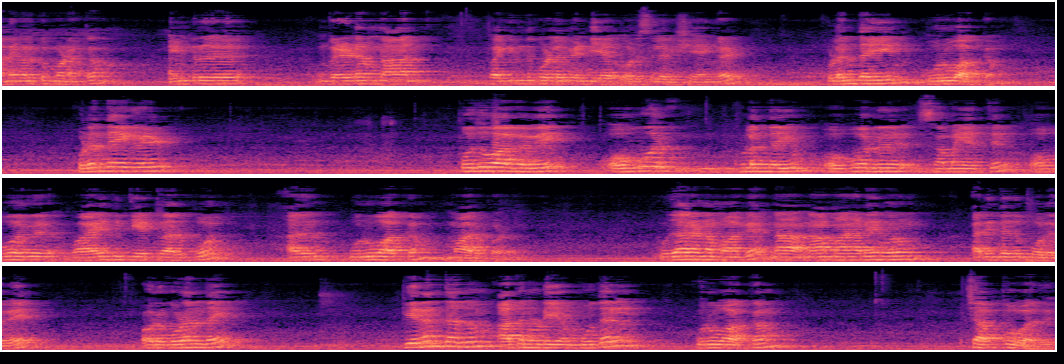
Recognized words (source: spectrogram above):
அனைவருக்கும் வணக்கம். இன்று உங்களிடம் நான் பகிர்ந்து கொள்ள வேண்டிய ஒரு சில விஷயங்கள். குழந்தையின் உருவாக்கம். குழந்தைகள் பொதுவாகவே ஒவ்வொரு குழந்தையும் ஒவ்வொரு சமயத்தில் ஒவ்வொரு வயதுக்கு ஏற்றாற்போல் அதன் உருவாக்கம் மாறுபடும். உதாரணமாக நா- நாம் அனைவரும் அறிந்தது போலவே ஒரு குழந்தை பிறந்ததும் அதனுடைய முதல் உருவாக்கம் சப்புவது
